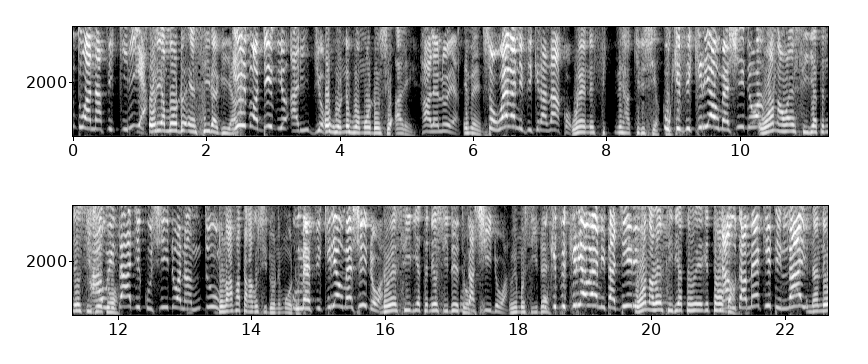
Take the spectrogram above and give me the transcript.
mtu anafikiria uria mundu eciragia. hivyo ndivyo alivyo. Uguo niguo mundu ucio ari haleluya Amen. so wewe ni fikira zako. Wewe ni, ni hakiri ciaku. Ukifikiria umeshindwa wona weciria atĩ å å hauhitaji kushindwa na mtu. Ndårabatara gå cindwo nä må ndå umefikiria umeshindwa nĩ weciria atĩ nĩ ũcindĩtwo utashindwa må cinde ukifikiria wewe ni tajiri wona weciria atĩ wĩ na uta make it in life. Na nĩ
